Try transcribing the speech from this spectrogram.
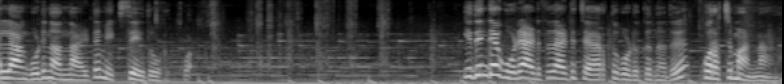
എല്ലാം കൂടി നന്നായിട്ട് മിക്സ് ചെയ്ത് കൊടുക്കുക. ഇതിന്റെ കൂടെ അടുത്തതായിട്ട് ചേർത്ത് കൊടുക്കുന്നത് കുറച്ച് മണ്ണാണ്.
